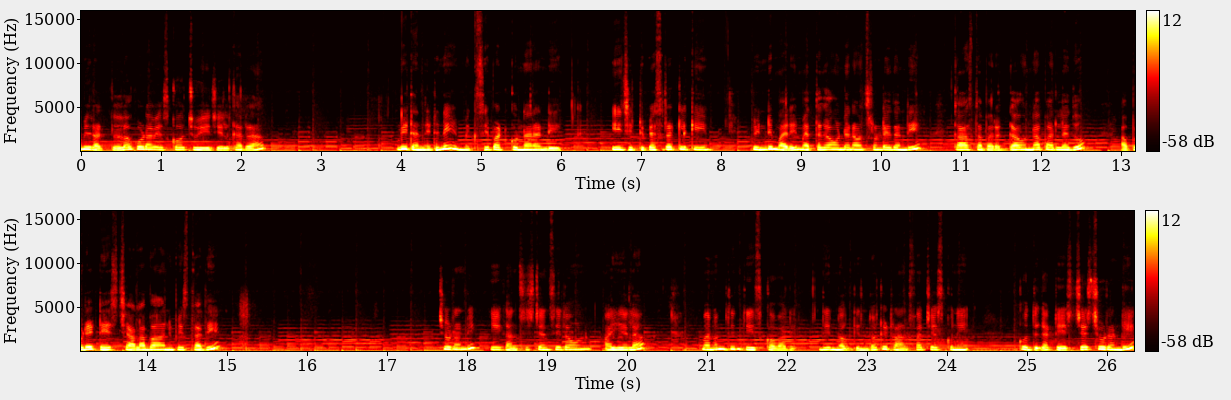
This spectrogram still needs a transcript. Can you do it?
మీరు అట్లలో కూడా వేసుకోవచ్చు ఈ జీలకర్ర. వీటన్నిటినీ మిక్సీ పట్టుకున్నానండి ఈ చిట్టి పెసరట్లకి పిండి మరీ మెత్తగా ఉండనవసరం లేదండి. కాస్త బరగ్గా ఉన్నా పర్లేదు. అప్పుడే టేస్ట్ చాలా బాగా అనిపిస్తుంది. చూడండి ఈ కన్సిస్టెన్సీలో అయ్యేలా మనం దీన్ని తీసుకోవాలి. దీన్ని ఒక గిన్నెలోకి ట్రాన్స్ఫర్ చేసుకుని కొద్దిగా టేస్ట్ చేసి చూడండి.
